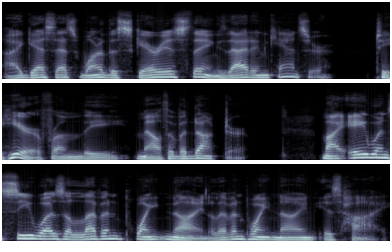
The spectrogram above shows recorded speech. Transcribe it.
I guess that's one of the scariest things, that and cancer, to hear from the mouth of a doctor. My A1C was 11.9. 11.9 is high,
